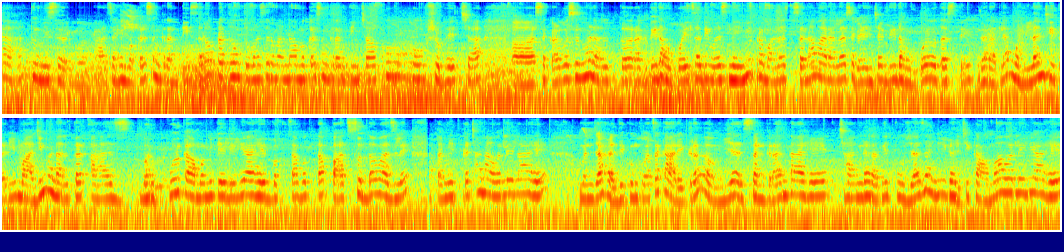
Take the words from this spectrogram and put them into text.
आहात तुम्ही सर्व? आज आहे मकर संक्रांती. सर्वप्रथम तुम्हा सर्वांना मकर संक्रांतीच्या खूप खूप शुभेच्छा. सकाळपासून म्हणाल तर अगदी धावपळीचा दिवस नेहमीप्रमाणे सणावाराला सगळ्यांची अगदी धावपळ होत असते. घरातल्या महिलांची तरी. माझी म्हणाल तर आज भरपूर कामं मी केलेली आहेत. बघता बघता पाचसुद्धा वाजले. आता मी इतकं छान आवरलेलं आहे. म्हणजे हळदी कुंकवाचा कार्यक्रम. येस संक्रांत आहे. छान घरातली पूजा झाली घरची कामं आवरलेली आहेत.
